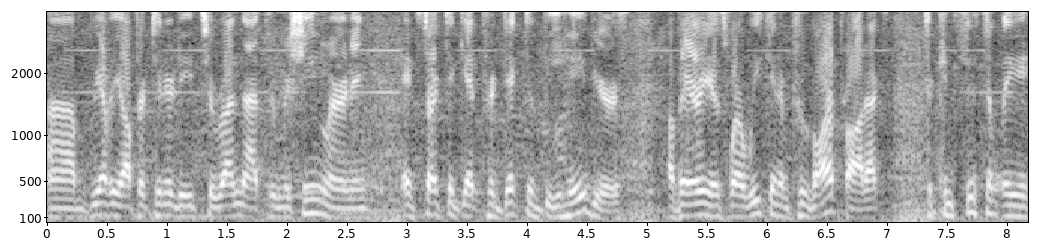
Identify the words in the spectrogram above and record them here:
um, we have the opportunity to run that through machine learning and start to get predictive behaviors of areas where we can improve our products to consistently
